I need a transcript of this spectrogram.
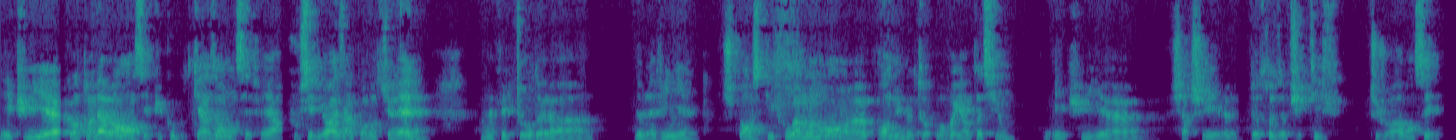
Et puis, euh, quand on avance, et puis qu'au bout de 15 ans, on sait faire pousser du raisin conventionnel, on a fait le tour de la, de la vigne. Je pense qu'il faut à un moment euh, prendre une autre orientation et puis chercher euh, d'autres objectifs, toujours avancer.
